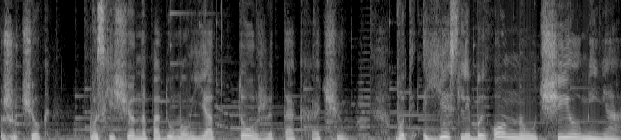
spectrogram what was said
жучок восхищенно подумал, «Я тоже так хочу. Вот если бы он научил меня,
